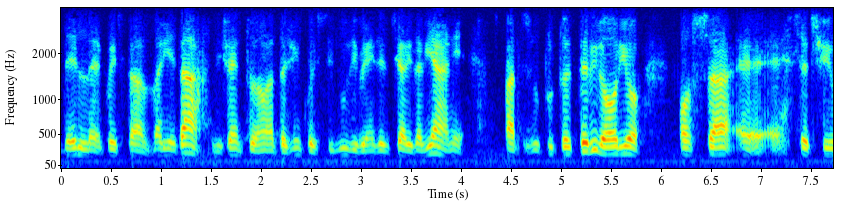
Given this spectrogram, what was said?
del, questa varietà di 195 istituti penitenziari italiani sparsi su tutto il territorio possa eh, esserci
